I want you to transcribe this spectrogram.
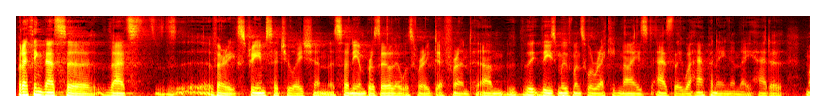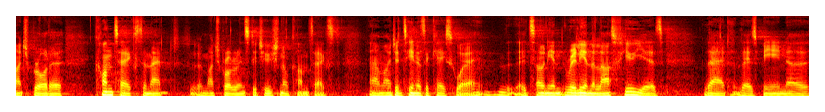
But I think that's a that's a very extreme situation. Certainly in Brazil, it was very different. Um, th- these movements were recognized as they were happening, and they had a much broader context, and that much broader institutional context. Um, Argentina is a case where it's only in, really in the last few years that there's been a,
